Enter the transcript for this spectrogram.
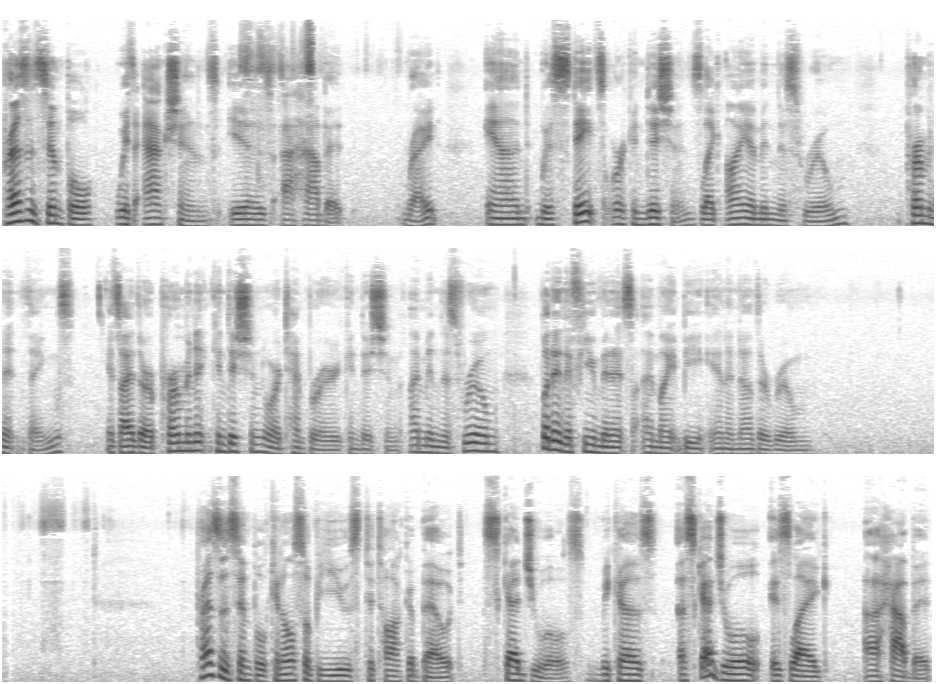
present simple with actions is a habit, right? And with states or conditions, like I am in this room, permanent things, it's either a permanent condition or a temporary condition. I'm in this room, but in a few minutes I might be in another room Present simple can also be used to talk about schedules because a schedule is like a habit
